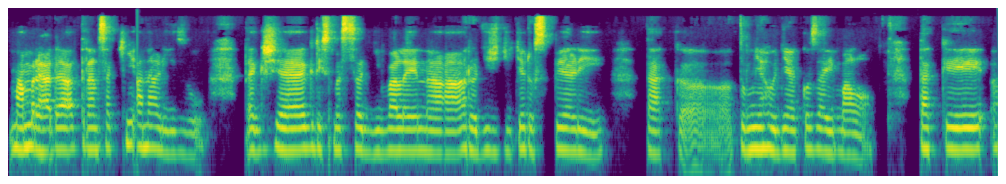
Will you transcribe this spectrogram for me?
Mám ráda transakční analýzu, takže když jsme se dívali na rodič dítě dospělý, tak eh, to mě hodně jako zajímalo. Taky eh,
